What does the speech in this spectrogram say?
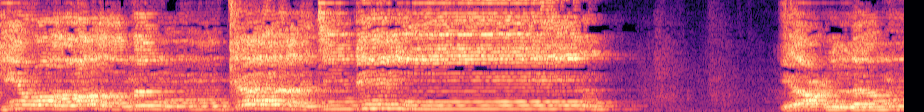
كراما كاتبين يعلمون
